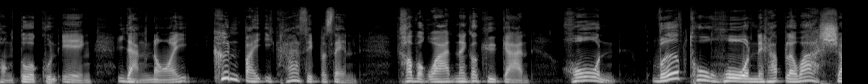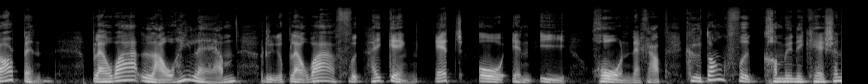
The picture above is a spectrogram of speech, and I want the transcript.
ของตัวคุณเอง อย่างน้อยขึ้นไปอีก 50%เขาบอกว่านั่นก็คือการ hone verb to hone นะครับแปลว่า sharpen แปลว่าเหลาให้แหลม หรือแปลว่าฝึกให้เก่ง H O N E hone นะครับ คือต้องฝึก communication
